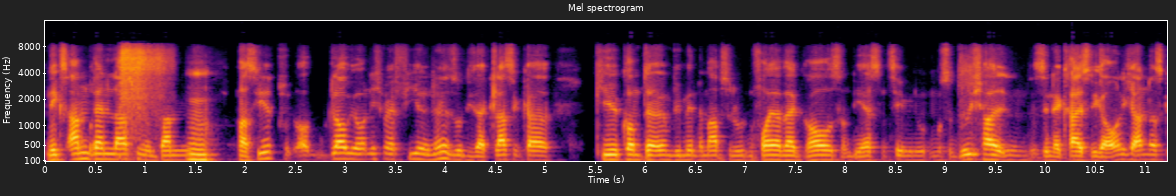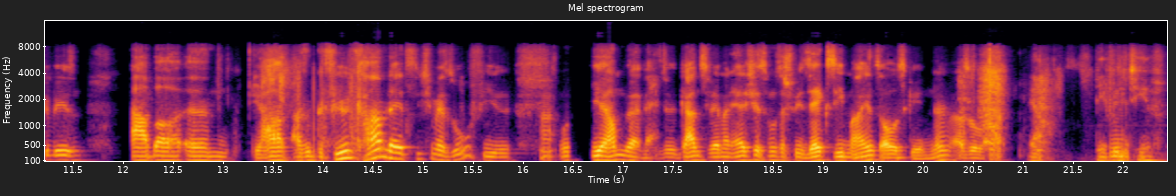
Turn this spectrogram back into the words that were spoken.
nichts anbrennen lassen und dann mhm. passiert, glaube ich, auch nicht mehr viel. Ne? So dieser Klassiker, Kiel kommt da irgendwie mit einem absoluten Feuerwerk raus und die ersten zehn Minuten musst du durchhalten. Das ist in der Kreisliga auch nicht anders gewesen. Aber ähm, ja, also gefühlt kam da jetzt nicht mehr so viel. Und wir haben, also ganz, wenn man ehrlich ist, muss das Spiel 6, 7, 1 ausgehen. Ne? Also, ja, definitiv.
